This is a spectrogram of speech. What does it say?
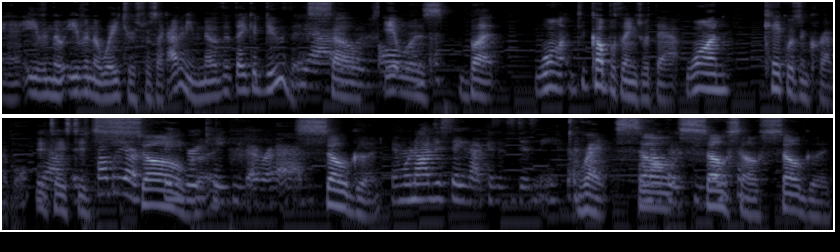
And even though even the waitress was like, I didn't even know that they could do this. Yeah, it so was it was, but one, a couple things with that. One, cake was incredible. It tasted it's probably our so favorite good cake we've ever had so good. and we're not just saying that because it's disney Right. So so so so good.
